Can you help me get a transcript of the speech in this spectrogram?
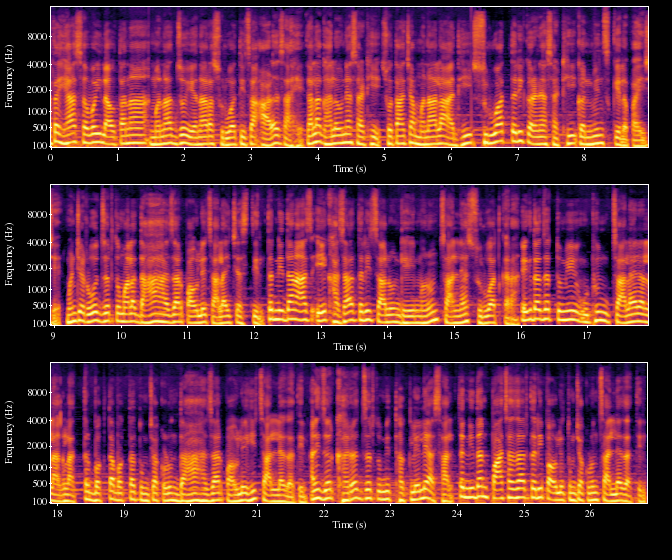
आता ह्या सवयी लावताना मनात जो येणारा सुरुवातीचा आळस आहे त्याला घालवण्यासाठी स्वतःच्या मनाला आधी सुरुवात तरी करण्यासाठी कन्व्हिन्स केलं पाहिजे. म्हणजे रोज जर तुम्हाला दहा हजार पावले चालायची असतील तर निदान आज एक हजार तरी चालून घेईन म्हणून चालण्यास सुरुवात करा. एकदा जर तुम्ही उठून चालायला लागलात तर बघता बघता तुमच्याकडून दहा हजार पावलेही चालल्या जातील. आणि जर खरंच जर तुम्ही थकलेले असाल तर निदान पाच हजार तरी पावले तुमच्याकडून चालल्या जातील.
